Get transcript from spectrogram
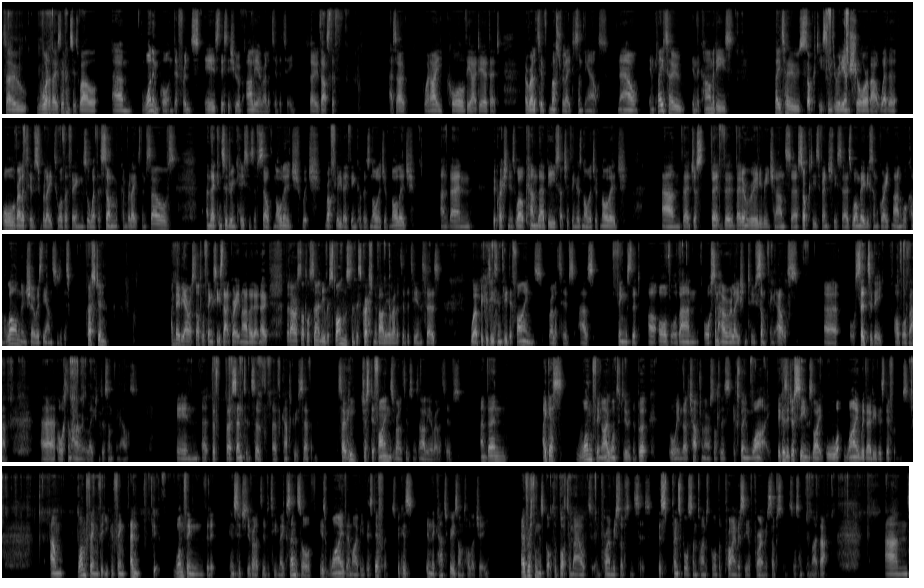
So what are those differences? Well, um, one important difference is this issue of relativity. So that's the as I what I call the idea that a relative must relate to something else. Now, in Plato, in the Charmides, Plato's Socrates seems really unsure about whether all relatives relate to other things or whether some can relate to themselves. And they're considering cases of self knowledge, which roughly they think of as knowledge of knowledge. And then the question is well, can there be such a thing as knowledge of knowledge? And they're just they, they, they don't really reach an answer. Socrates eventually says, "Well, maybe some great man will come along and show us the answer to this question." And maybe Aristotle thinks he's that great man. I don't know, but Aristotle certainly responds to this question of alio relativity and says, "Well, because he simply defines relatives as things that are of or than, or somehow in relation to something else, uh, or said to be of or than, uh, or somehow in relation to something else." In uh, the first sentence of, of category seven. So he just defines relatives as alio relatives. And then I guess one thing I want to do in the book or in that chapter on Aristotle is explain why, because it just seems like wh- why would there be this difference? And one thing that you could think, and one thing that it, constitutive relativity makes sense of is why there might be this difference, because in the categories ontology, everything's got to bottom out in primary substances. This principle is sometimes called the primacy of primary substance or something like that. And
